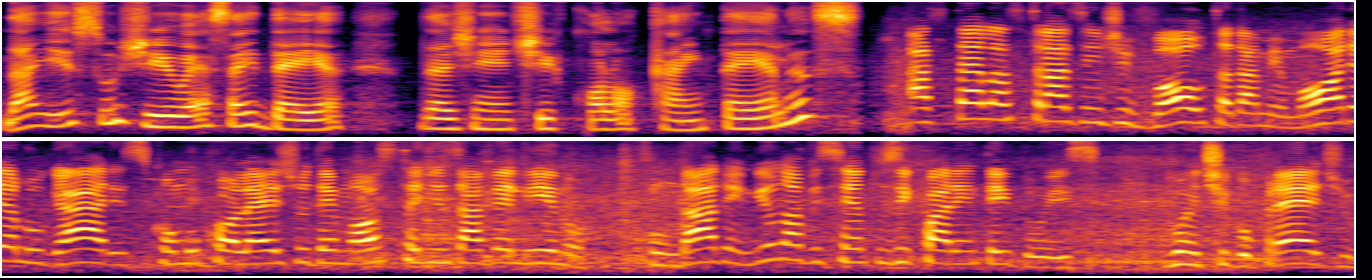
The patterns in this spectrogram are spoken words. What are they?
Daí surgiu essa ideia da gente colocar em telas. As telas trazem de volta da memória lugares como o Colégio Demóstenes Avelino, fundado em 1942. Do antigo prédio,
